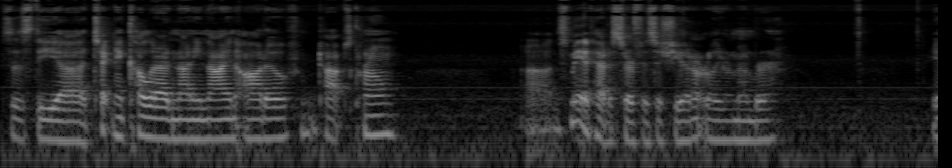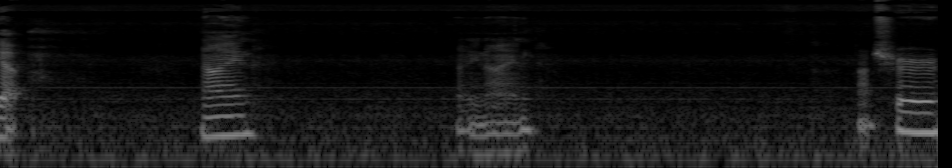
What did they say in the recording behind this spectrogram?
This is the uh, Technicolor 99 auto from Topps Chrome. Uh, this may have had a surface issue, I don't really remember. Yep, nine, ninety-nine. Not sure.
